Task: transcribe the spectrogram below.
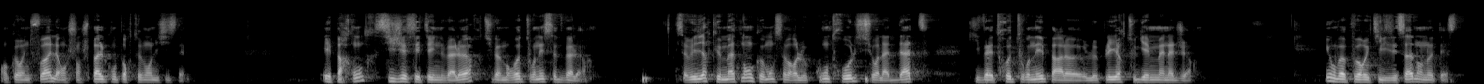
Encore une fois, là, on ne change pas le comportement du système. Et par contre, si j'ai cité une valeur, tu vas me retourner cette valeur. Ça veut dire que maintenant, on commence à avoir le contrôle sur la date qui va être retournée par le, player to game manager. Et on va pouvoir utiliser ça dans nos tests.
